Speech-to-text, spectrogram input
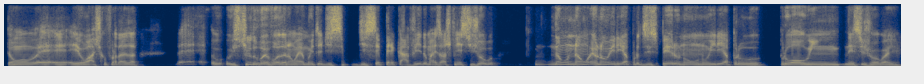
Então, é, é eu acho que o Fortaleza. É, o, o estilo do Voivoda não é muito de, de ser precavido, mas acho que nesse jogo não, não, eu não iria para o desespero, não, não iria para o all-in nesse jogo aí.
